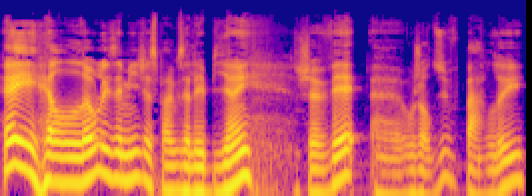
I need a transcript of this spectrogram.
Hey, hello les amis, j'espère que vous allez bien. Je vais euh, aujourd'hui vous parler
